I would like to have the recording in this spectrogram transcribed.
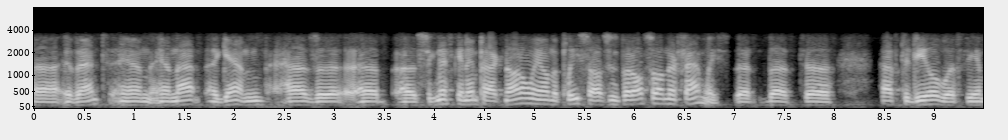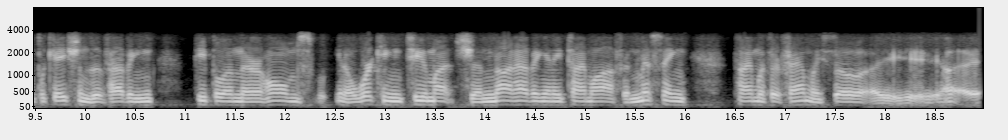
uh, event, and and that again has a, a, a, significant impact not only on the police officers but also on their families that that uh, have to deal with the implications of having people in their homes, you know, working too much and not having any time off and missing time with their family. So, uh, uh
